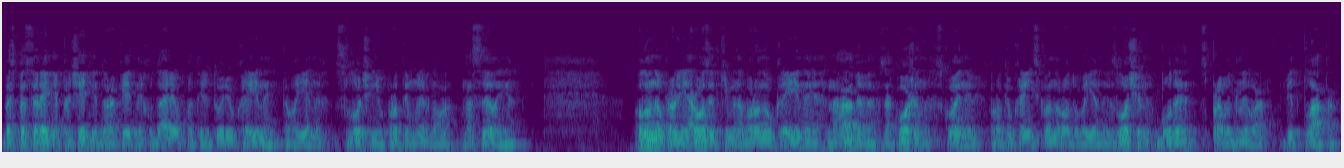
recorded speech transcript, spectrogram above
безпосередньо причетні до ракетних ударів по території України та воєнних злочинів проти мирного населення. Головне управління розвідки Міноборони України нагадує, за кожен скоєний проти українського народу воєнний злочин буде справедлива відплата.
